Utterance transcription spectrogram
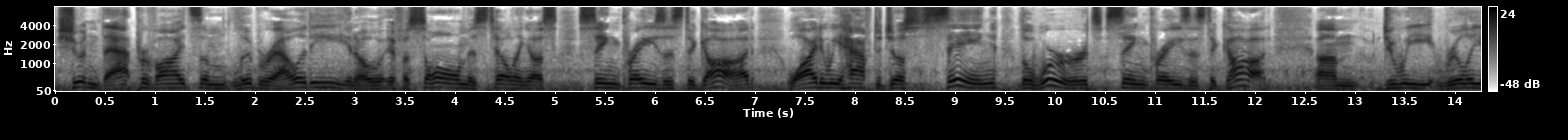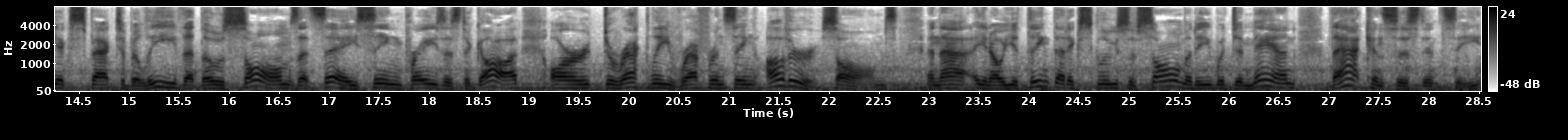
shouldn't that provide some liberality? You know, if a psalm is telling us sing praises to God, why do we have to just sing the words sing praises to God? Um, do we really expect to believe that those psalms that say sing praises to God are directly referencing other psalms? And that, you know, you'd think that exclusive psalmody would demand that consistency.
